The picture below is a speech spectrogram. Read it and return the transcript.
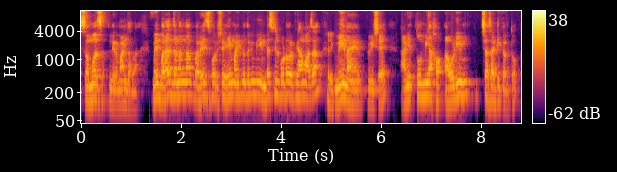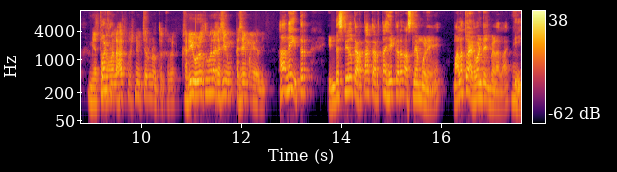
समज निर्माण झाला. म्हणजे बऱ्याच जणांना बरेच वर्ष हे माहीत नव्हतं की मी इंडस्ट्रियल फोटोग्राफी हा माझा. मेन आहे विषय. आणि तो मी आव- आवडीच्यासाठी करतो मी आता तुम्हाला हाच प्रश्न होतो खरं खरी ओळख तुम्हाला कशी कशी मिळाली हा नाही तर इंडस्ट्रियल करता करता हे करत असल्यामुळे मला तो ऍडव्हान्टेज मिळाला की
